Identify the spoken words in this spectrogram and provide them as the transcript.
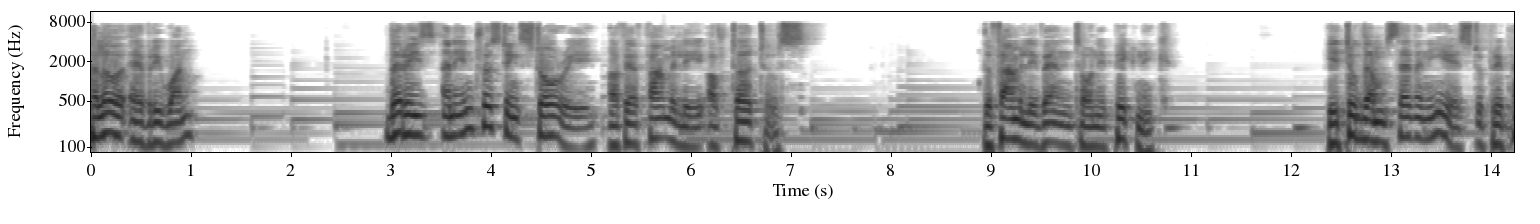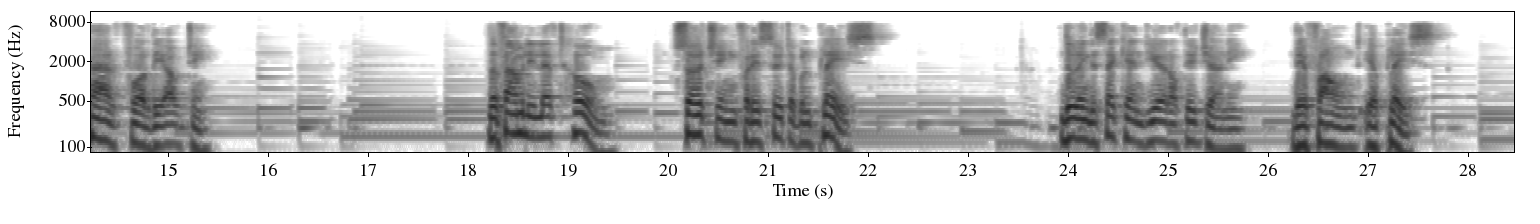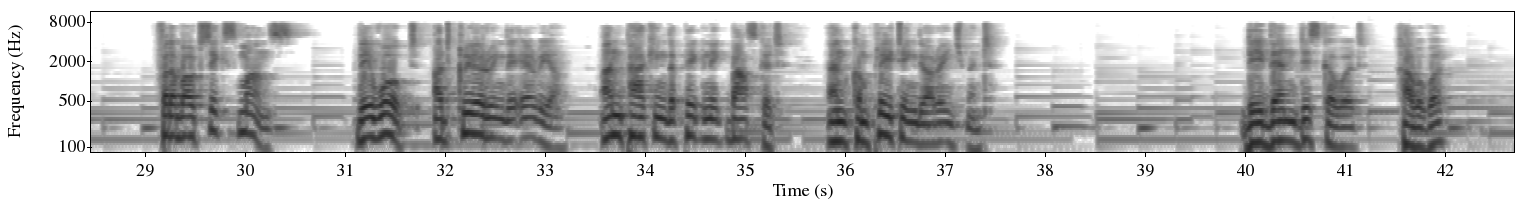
Hello everyone. There is an interesting story of a family of turtles. The family went on a picnic. It took them seven years to prepare for the outing. The family left home, searching for a suitable place. During the second year of their journey, they found a place. For about six months, they worked at clearing the area, unpacking the picnic basket, and completing the arrangement. They then discovered, however,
